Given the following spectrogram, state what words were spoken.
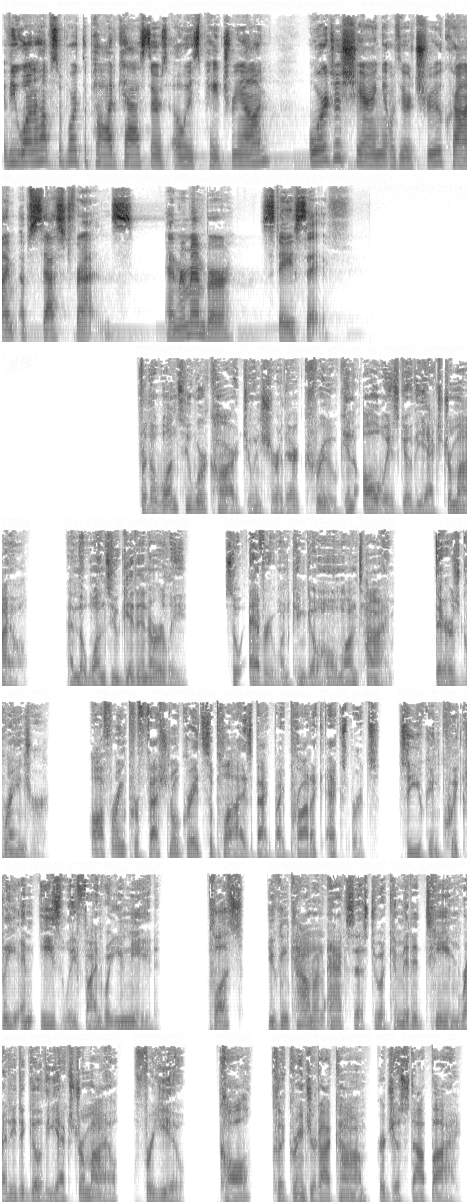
If you want to help support the podcast, there's always Patreon or just sharing it with your true crime obsessed friends. And remember, stay safe. For the ones who work hard to ensure their crew can always go the extra mile, and the ones who get in early so everyone can go home on time, there's Grainger, offering professional grade supplies backed by product experts so you can quickly and easily find what you need. Plus, you can count on access to a committed team ready to go the extra mile for you. Call, clickgrainger.com, or just stop by.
